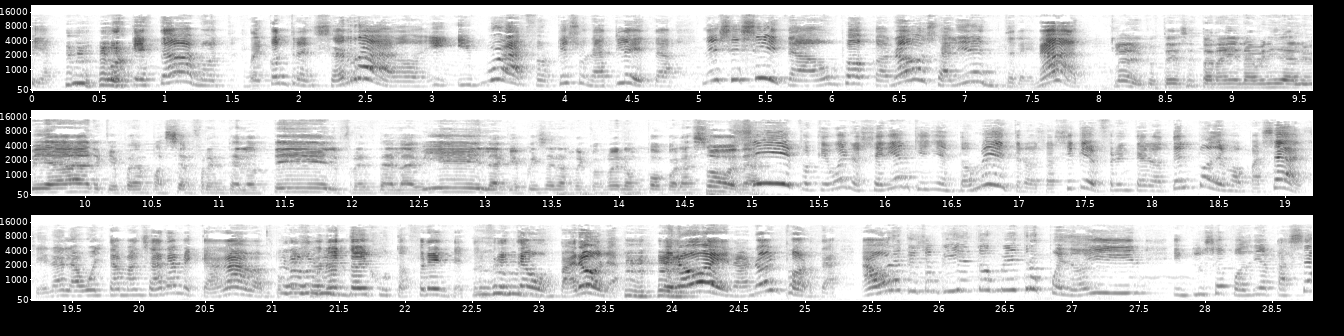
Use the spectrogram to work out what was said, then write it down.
día. Porque estábamos recontra encerrados. Y, y Bradford, que es un atleta, necesita un poco, ¿no? Salir a entrenar. Claro, que ustedes están ahí en Avenida Alvear, que puedan pasear frente al hotel, frente a la biela, que empiecen a recorrer un poco la zona. Sí, porque bueno, serían 500 metros, así que frente al hotel podemos pasar. Si era la vuelta a manzana me cagaban, porque yo no estoy justo frente, estoy frente a Bomparola. Pero bueno, no importa. Ahora que son 500 metros puedo ir, incluso podría pasar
